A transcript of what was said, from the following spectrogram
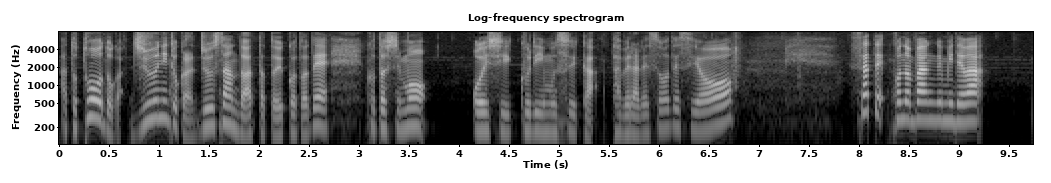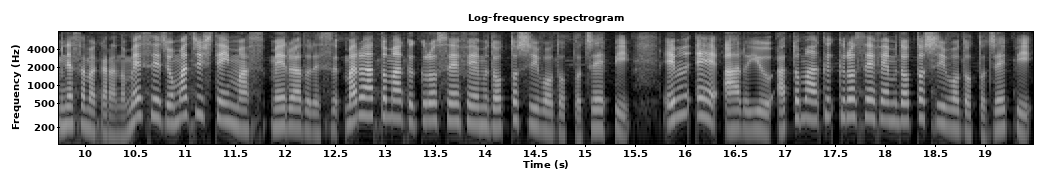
あと糖度が12度から13度あったということで今年も美味しいクリームスイカ食べられそうですよ。さてこの番組では皆様からのメッセージお待ちしています。メールアドレスマルアットマーククロス FM.co.jp maru アットマーククロス FM.co.jp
